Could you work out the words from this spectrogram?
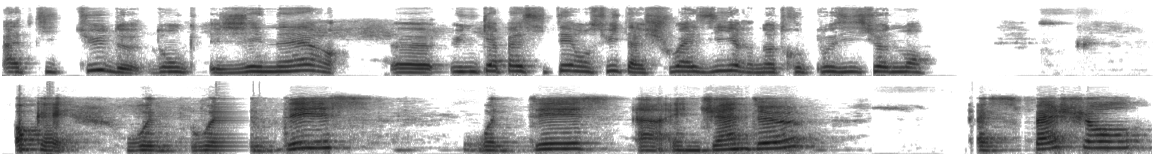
attitude donc génère une capacité ensuite à choisir notre positionnement. Okay, with with this with this uh, engender a special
